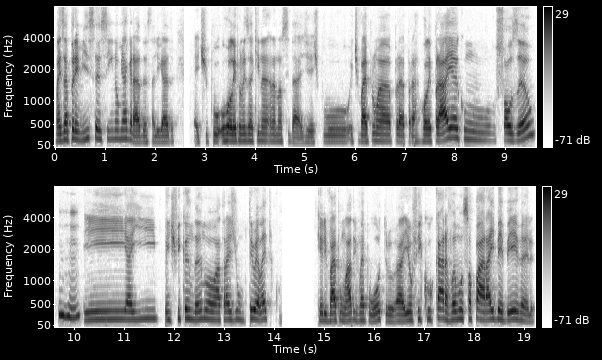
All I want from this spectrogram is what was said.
mas a premissa, assim, não me agrada, tá ligado? É tipo, o rolê, pelo menos aqui na, na nossa cidade, é tipo, a gente vai pra uma, pra, pra rolê praia com solzão, Uhum. e aí a gente fica andando atrás de um trio elétrico. Que ele vai pra um lado e vai pro outro. Aí eu fico, cara, vamos só parar e beber, velho.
